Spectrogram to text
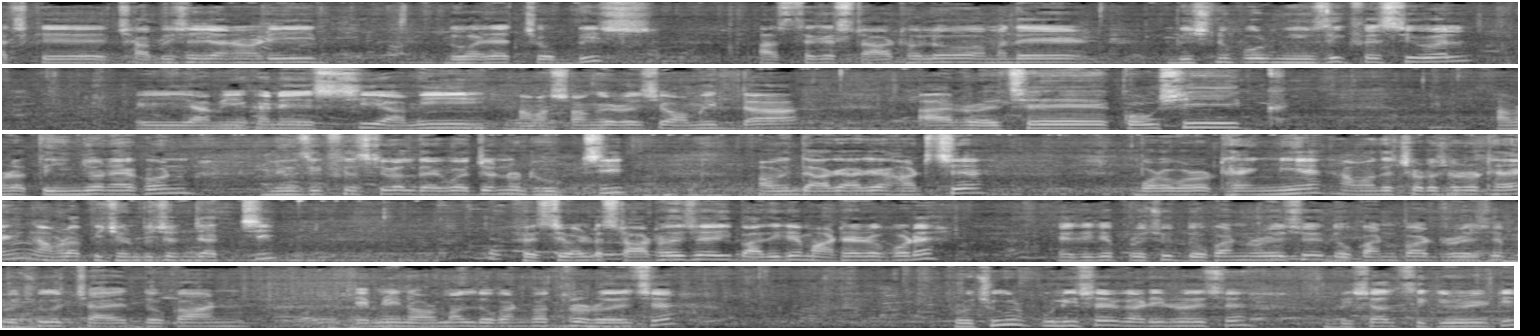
আজকে ছাব্বিশে জানুয়ারি দু হাজার চব্বিশ। আজ থেকে স্টার্ট হলো আমাদের বিষ্ণুপুর মিউজিক ফেস্টিভ্যাল এই আমি এখানে এসেছি, আমি, আমার সঙ্গে রয়েছে অমিত দা, আর রয়েছে কৌশিক। আমরা তিনজন এখন মিউজিক ফেস্টিভ্যাল দেখবার জন্য ঢুকছি। অমিত আগে আগে হাঁটছে, বড় বড় ঠ্যাং নিয়ে, আমাদের ছোট ছোট ঠ্যাং, আমরা পিছন পিছন যাচ্ছি। ফেস্টিভ্যালটা স্টার্ট হয়েছে এই বাদিকে মাঠের ওপরে। এদিকে প্রচুর দোকান রয়েছে, দোকানপাট রয়েছে, প্রচুর চায়ের দোকান, এমনি নর্মাল দোকানপত্র রয়েছে। প্রচুর পুলিশের গাড়ি রয়েছে, বিশাল সিকিউরিটি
